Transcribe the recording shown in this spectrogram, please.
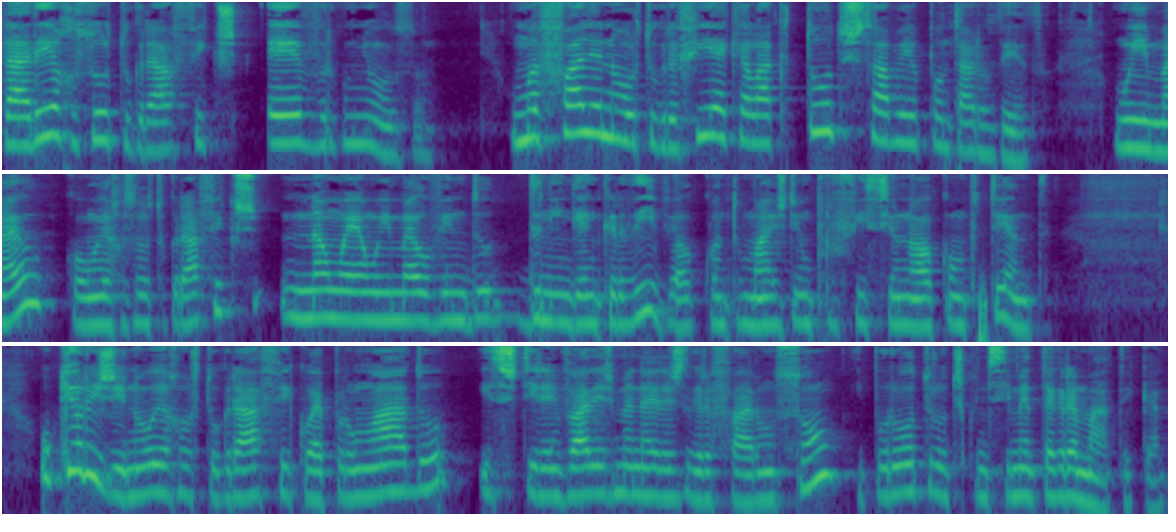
Dar erros ortográficos é vergonhoso. Uma falha na ortografia é aquela que todos sabem apontar o dedo. Um e-mail com erros ortográficos não é um e-mail vindo de ninguém credível, quanto mais de um profissional competente. O que origina o erro ortográfico é, por um lado, existirem várias maneiras de grafar um som e, por outro, o desconhecimento da gramática.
